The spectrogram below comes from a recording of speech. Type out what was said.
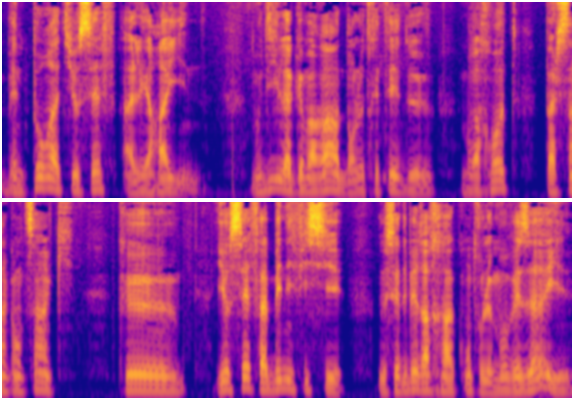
Ben Porat Yosef Aleaïn. Nous dit la Gemara dans le traité de Brachot, page 55, que Yosef a bénéficié de cette beracha contre le mauvais œil,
